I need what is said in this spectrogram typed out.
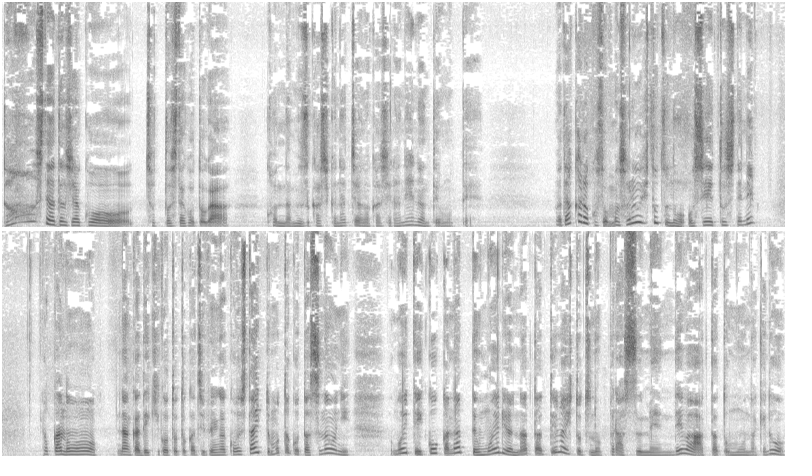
どうして私はこう、ちょっとしたことがこんな難しくなっちゃうのかしらね、なんて思って。まあ、だからこそ、まあそれを一つの教えとしてね、他のなんか出来事とか自分がこうしたいって思ったことは素直に動いていこうかなって思えるようになったっていうのは一つのプラス面ではあったと思うんだけど、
